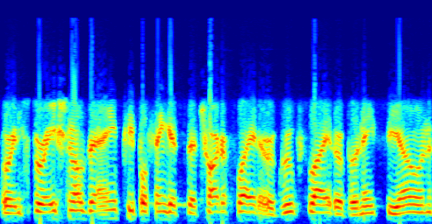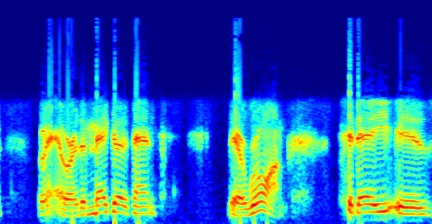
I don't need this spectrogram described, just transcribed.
or inspirational day, people think it's the charter flight or a group flight or B'nai Zion or, or the mega event. They're wrong. Today is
